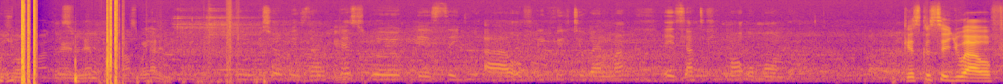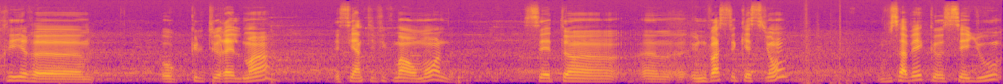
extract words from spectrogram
Aujourd'hui, malgré l'importance, oui, allez-y. Monsieur le Président, qu'est-ce que Seyou a offert culturellement et scientifiquement au monde? Qu'est-ce que Seyou a à offrir euh, au- culturellement et scientifiquement au monde? C'est un- un- une vaste question. Vous savez que Seyou,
